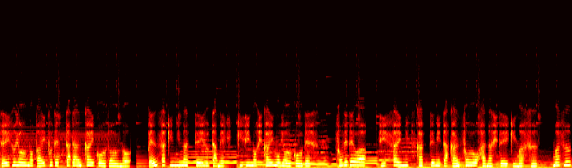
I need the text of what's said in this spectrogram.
製図用のパイプで2段階構造のペン先になっているため筆記時の視界も良好です。を話していきます。まず、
